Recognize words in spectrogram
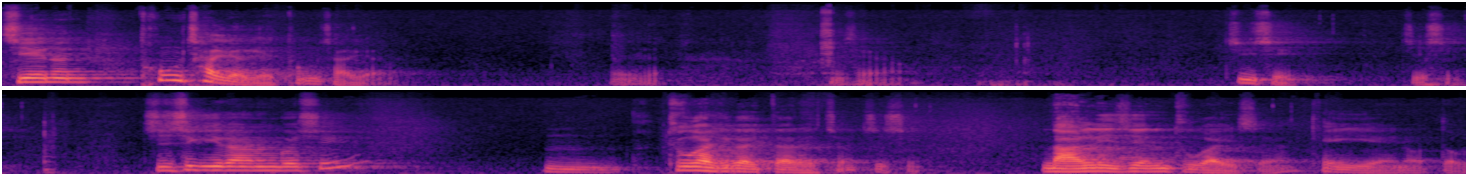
지혜는 통찰력이에요. 통찰력. 보세요. 지식, 지식. 지식이라는 것이 음, 두 가지가 있다 그랬죠. 지식. 난리지에는 두 가지 있어요. K-N-O-W,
